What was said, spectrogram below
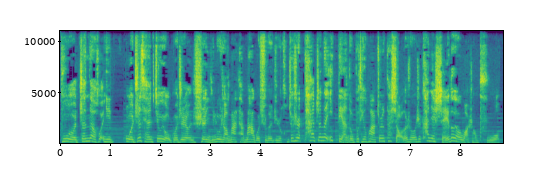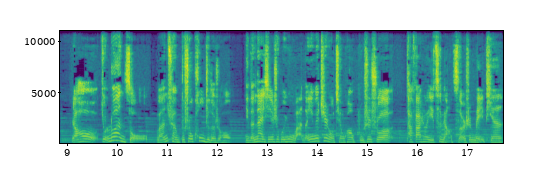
不，真的会。你我之前就有过这样，是一路上骂他骂过去的这种，就是他真的一点都不听话。就是他小的时候是看见谁都要往上扑，然后就乱走，完全不受控制的时候，你的耐心是会用完的。因为这种情况不是说它发生一次两次，而是每天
